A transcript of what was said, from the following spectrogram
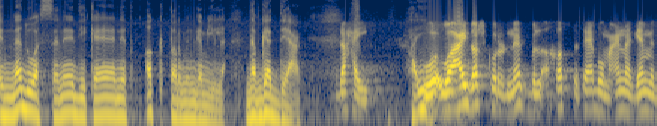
الندوة السنة دي كانت أكتر من جميلة. ده بجد يعني. ده حقيقي. حقيقي. وعايز اشكر الناس بالاخص تعبوا معانا جامد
